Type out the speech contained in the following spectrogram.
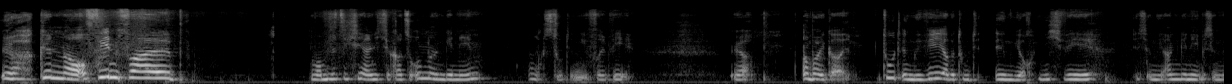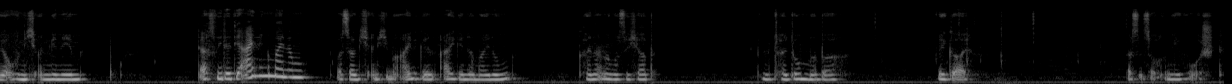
Ja, genau. Auf jeden Fall. Warum sitze ich hier eigentlich gerade so unangenehm? Es tut irgendwie voll weh. Ja, aber egal. Tut irgendwie weh, aber tut irgendwie auch nicht weh. Ist irgendwie angenehm, ist irgendwie auch nicht angenehm. Das ist wieder die eigene Meinung. Was sage ich eigentlich immer? Eigene, eigene Meinung. Keine Ahnung, was ich habe. Ich bin total dumm, aber egal. Das ist auch irgendwie wurscht.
